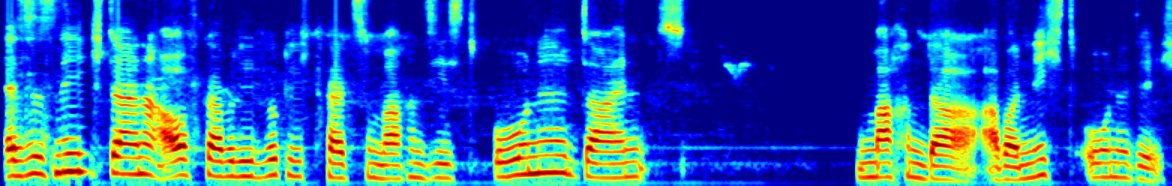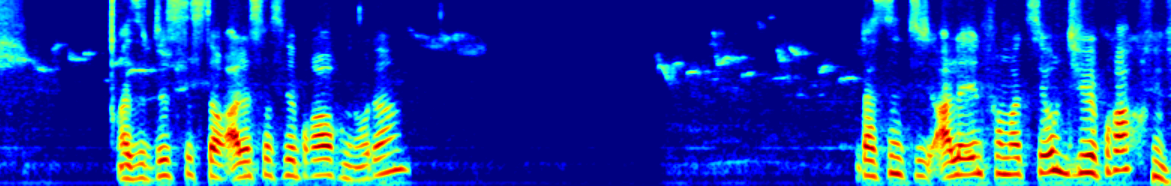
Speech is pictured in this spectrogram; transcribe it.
Es ist nicht deine Aufgabe, die Wirklichkeit zu machen. Sie ist ohne dein Machen da, aber nicht ohne dich. Also das ist doch alles, was wir brauchen, oder? Das sind die, alle Informationen, die wir brauchen.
